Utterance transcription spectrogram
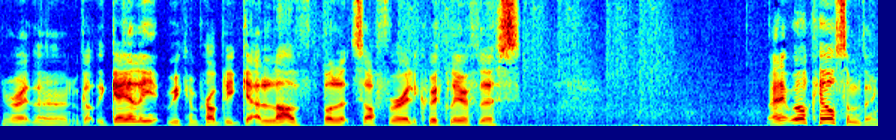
Right then, we've got the Galil. We can probably get a lot of bullets off really quickly with this. And it will kill something.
